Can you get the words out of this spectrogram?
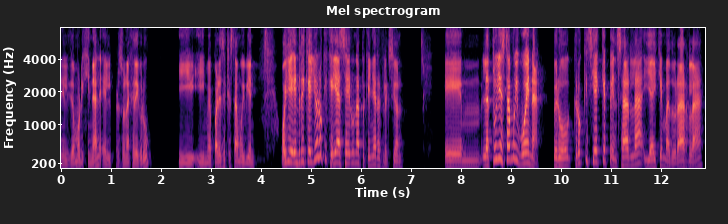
el idioma original, el personaje de Gru, y, me parece que está muy bien. Oye, Enrique, yo lo que quería hacer una pequeña reflexión. Em, la tuya está muy buena, pero creo que sí hay que pensarla y hay que madurarla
